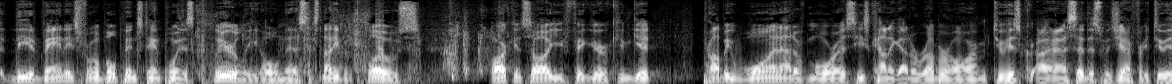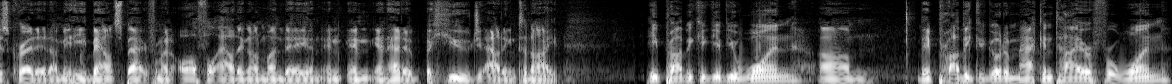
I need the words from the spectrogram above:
the advantage from a bullpen standpoint is clearly Ole Miss. It's not even close. Arkansas, you figure, can get probably one out of Morris. He's kind of got a rubber arm. To his, I said this with Jeffrey. To his credit, I mean, he bounced back from an awful outing on Monday and and and, and had a, a huge outing tonight. He probably could give you one. Um, they probably could go to McEntire for one.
